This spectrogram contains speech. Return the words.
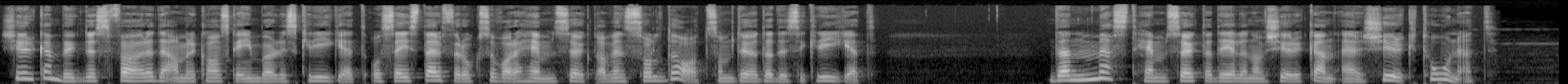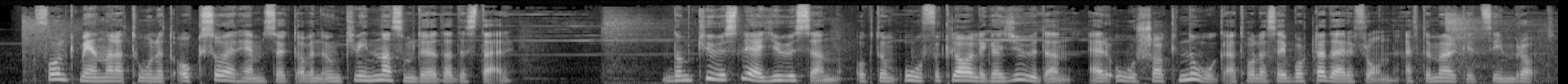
Kyrkan byggdes före det amerikanska inbördeskriget och sägs därför också vara hemsökt av en soldat som dödades i kriget. Den mest hemsökta delen av kyrkan är kyrktornet. Folk menar att tornet också är hemsökt av en ung kvinna som dödades där. De kusliga ljusen och de oförklarliga ljuden är orsak nog att hålla sig borta därifrån efter mörkrets inbrott.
